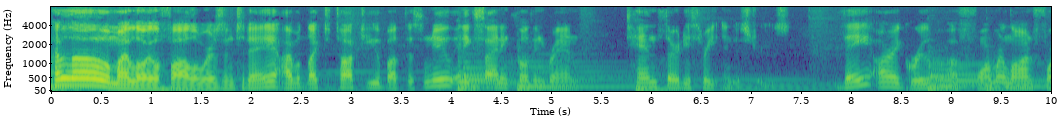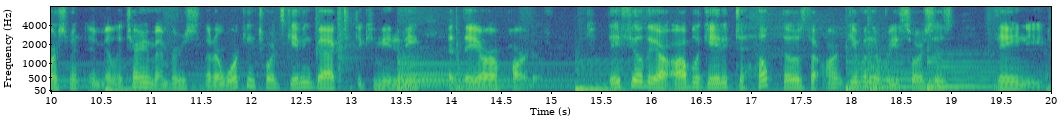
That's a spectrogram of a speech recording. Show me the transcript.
Hello, my loyal followers, and today I would like to talk to you about this new and exciting clothing brand, 1033 Industries. They are a group of former law enforcement and military members that are working towards giving back to the community that they are a part of. They feel they are obligated to help those that aren't given the resources they need.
